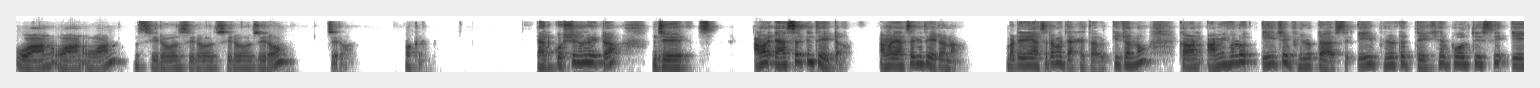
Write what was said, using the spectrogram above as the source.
one one one zero zero zero zero zero okay এখন কোশ্চেন হলো এটা যে, আমার অ্যান্সার কিন্তু এটা, আমার অ্যান্সার কিন্তু এটা না বাট এই অ্যান্সারটা আমি দেখাতে হবে। কি জন্য? কারণ আমি হলো এই যে ভ্যালুটা আছে, এই ভ্যালুটা দেখে বলতেছি এই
